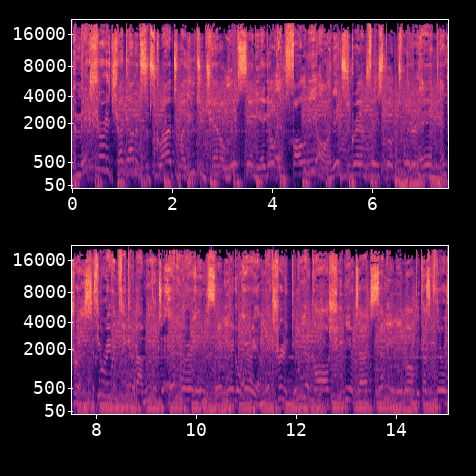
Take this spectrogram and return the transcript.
And make sure to check out and subscribe to my YouTube channel, Live San Diego, and follow me on Instagram, Facebook, Twitter, and Pinterest. If you were even thinking about moving to anywhere in the San Diego area, make sure to give me a call, shoot me a text, send me an email, because if there is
